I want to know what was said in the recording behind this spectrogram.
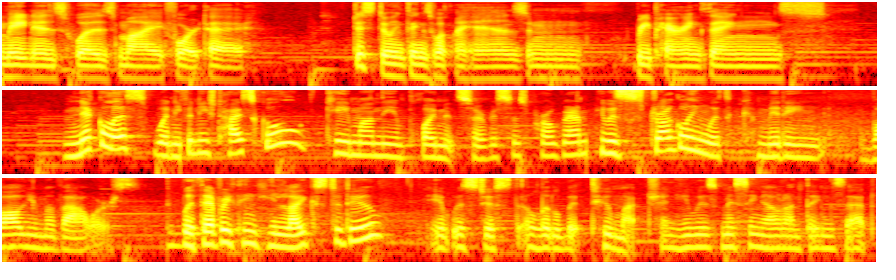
maintenance was my forte. Just doing things with my hands and repairing things. Nicholas, when he finished high school, came on the Employment Services Program. He was struggling with committing volume of hours. With everything he likes to do, it was just a little bit too much and he was missing out on things that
